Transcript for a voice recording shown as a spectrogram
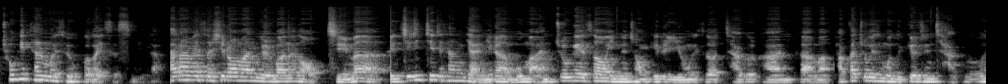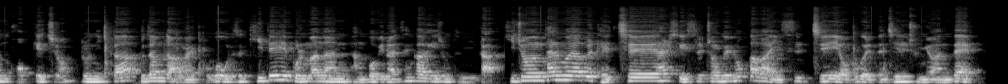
초기 탈모에서 효과가 있었습니다. 사람에서 실험한 결과는 없지만 찌릿찌릿한 게 아니라 몸 안쪽에서 있는 전기를 이용해서 자극을 가하니까 아마 바깥쪽에서 뭐 느껴지는 자극은 없겠죠. 그러니까 부담도 안 갈 거고 그래서 기대해 볼 만한 방법이라는 생각이 좀 듭니다. 기존 탈모약을 대체할 수 있을 정도의 효과가 있을지 여부가 일단 제일 중요한데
